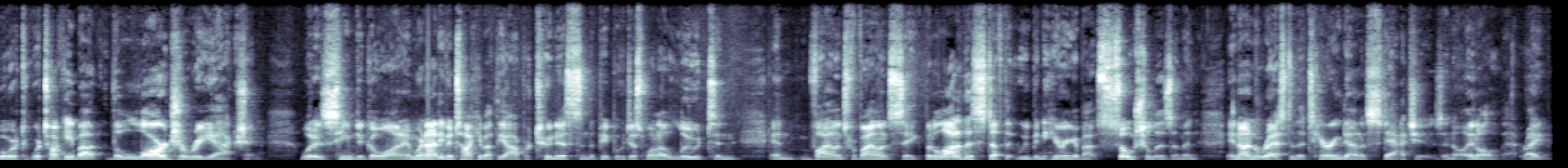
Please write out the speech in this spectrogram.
but we're, we're talking about the larger reaction, what has seemed to go on, and we're not even talking about the opportunists and the people who just want to loot and and violence for violence sake, but a lot of this stuff that we've been hearing about socialism and, and unrest and the tearing down of statues and all, and all of that, right?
